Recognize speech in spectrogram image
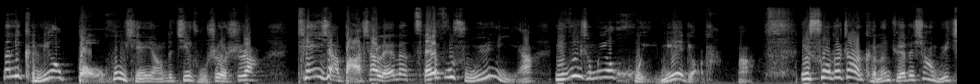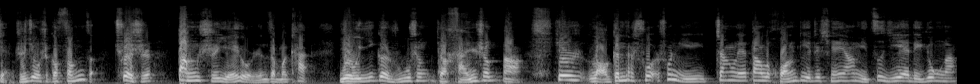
那你肯定要保护咸阳的基础设施啊。天下打下来了，财富属于你啊，你为什么要毁灭掉它？啊。你说到这儿，可能觉得项羽简直就是个疯子。确实，当时也有人这么看。有一个儒生叫韩生啊，就是老跟他说说你将来当了皇帝，这咸阳你自己也得用啊，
